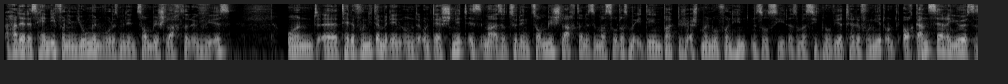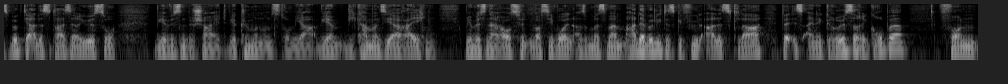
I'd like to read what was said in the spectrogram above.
hat er das Handy von dem Jungen, wo das mit den Zombie-Schlachtern irgendwie ist. Und äh, telefoniert dann mit denen. Und, und der Schnitt ist immer, also zu den Zombie-Schlachtern ist immer so, dass man den praktisch erstmal nur von hinten so sieht. Also man sieht nur, wie er telefoniert und auch ganz seriös. Es wirkt ja alles total seriös so. Wir wissen Bescheid, wir kümmern uns drum. Ja, wir, wie kann man sie erreichen? Wir müssen herausfinden, was sie wollen. Also man, man hat ja wirklich das Gefühl, alles klar, da ist eine größere Gruppe von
